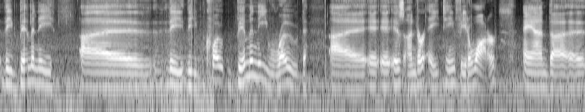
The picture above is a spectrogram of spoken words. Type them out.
the Bimini, the, the quote, Bimini Road uh, is under 18 feet of water. And, uh,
